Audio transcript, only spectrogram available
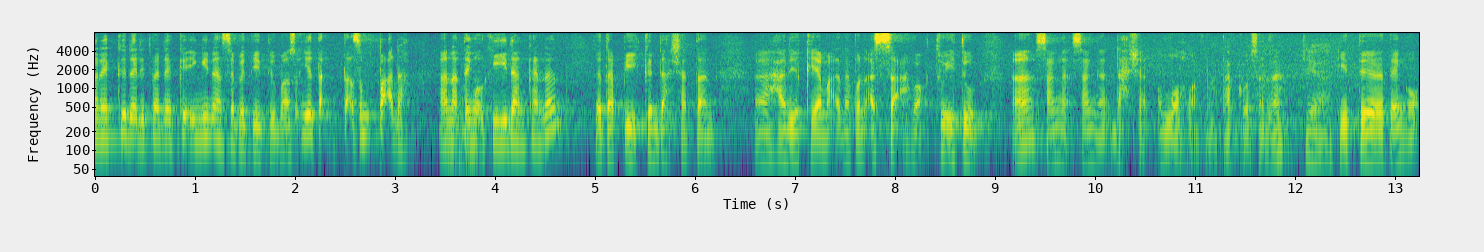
mereka daripada keinginan seperti itu. Maksudnya tak tak sempat dah ha, nak tengok kiri dan kanan tetapi kedahsyatan uh, hari kiamat ataupun as-saah waktu itu uh, sangat-sangat dahsyat. Allahu akbar. Takut sangat. Ya. Kita tengok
